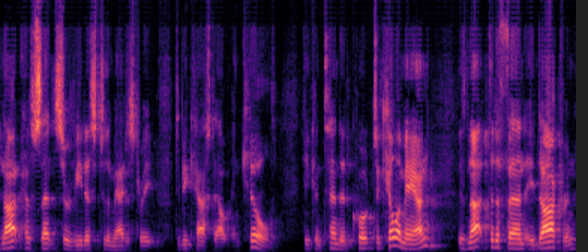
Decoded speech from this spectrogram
not have sent Servetus to the magistrate to be cast out and killed. He contended, quote, To kill a man is not to defend a doctrine,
